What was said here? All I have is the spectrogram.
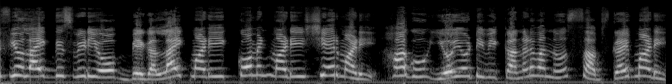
If you like this video ಬೇಗ ಲೈಕ್ ಮಾಡಿ ಕಾಮೆಂಟ್ ಮಾಡಿ ಶೇರ್ ಮಾಡಿ ಹಾಗೂ ಯೋಯೋ ಟಿವಿ ಕನ್ನಡವನ್ನು ಸಬ್ಸ್ಕ್ರೈಬ್ ಮಾಡಿ.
